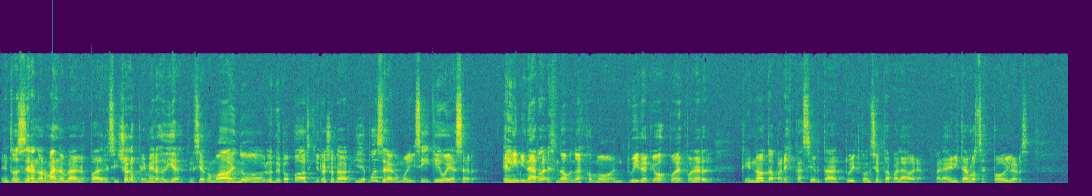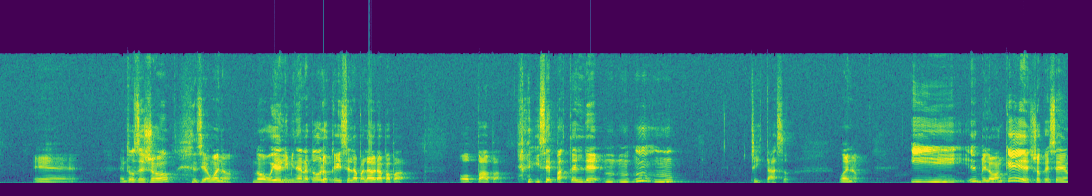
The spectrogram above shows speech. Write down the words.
Entonces era normal nombrar a los padres. Y yo los primeros días decía como, ay, no, hablan de papás, quiero llorar. Y después era como, y sí, ¿qué voy a hacer? Eliminarla. No, no es como en Twitter que vos podés poner que no te aparezca cierta tweet con cierta palabra para evitar los spoilers. Eh, entonces yo decía, bueno, no, voy a eliminar a todos los que dice la palabra papá. O papa. Hice pastel de... Mm, mm, mm, Chistazo. Bueno. Y me lo banqué, yo qué sé.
